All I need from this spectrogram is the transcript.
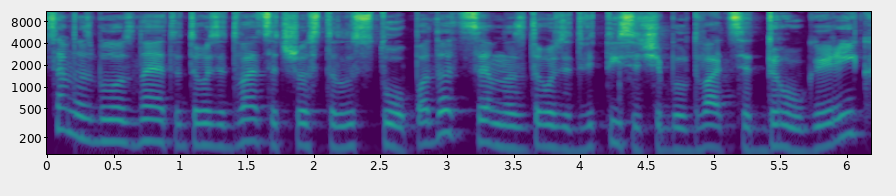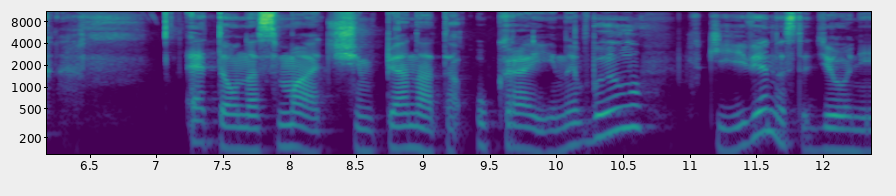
Це в нас було, знаєте, друзі, 26 листопада. Це в нас, друзі, 2022 рік. Это у нас матч чемпионата Украины был в Киеве на стадионе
